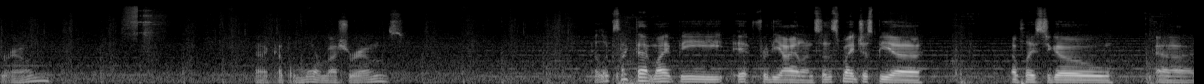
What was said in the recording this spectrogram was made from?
Mushroom. A couple more mushrooms. It looks like that might be it for the island. So this might just be a a place to go uh,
